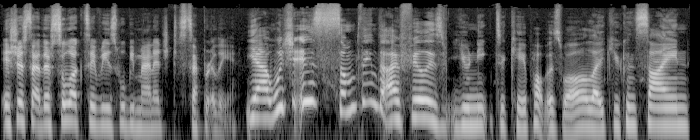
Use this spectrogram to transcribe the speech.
It's just that their solo activities will be managed separately. Yeah, which is something that I feel is unique to K-pop as well. Like you can sign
